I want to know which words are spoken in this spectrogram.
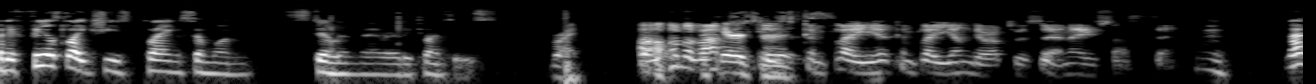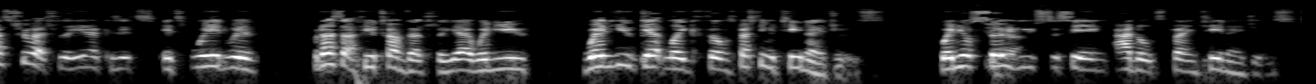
But it feels like she's playing someone still in their early 20s. Right. A lot of the actors can play can play younger up to a certain age. That's the thing. That's true, actually. Yeah, because it's it's weird with. But that's that a few times actually. Yeah, when you when you get like films, especially with teenagers, when you're so Yeah. used to seeing adults playing teenagers,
